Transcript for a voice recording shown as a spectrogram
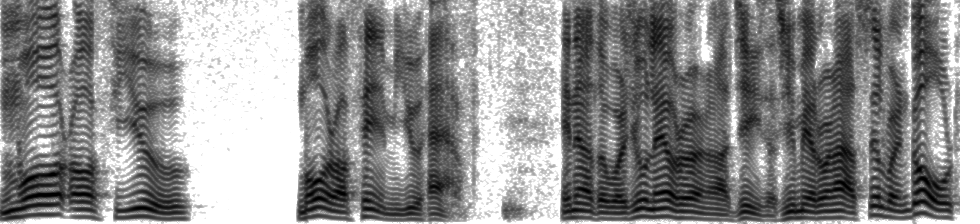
more of you, more of Him you have. In other words, you'll never run out of Jesus. You may run out of silver and gold,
